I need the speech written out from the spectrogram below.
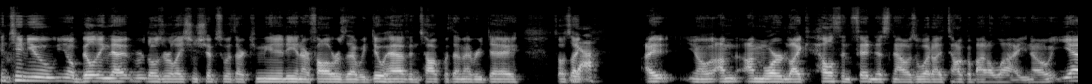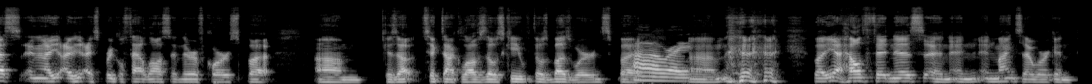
Continue you know building that those relationships with our community and our followers that we do have, and talk with them every day. So it's like yeah, I, you know, I'm I'm more like health and fitness now is what I talk about a lot. You know, yes, and I I, I sprinkle fat loss in there, of course, but um, because TikTok loves those key those buzzwords, but oh right. um, but yeah, health, fitness, and and and mindset work, and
